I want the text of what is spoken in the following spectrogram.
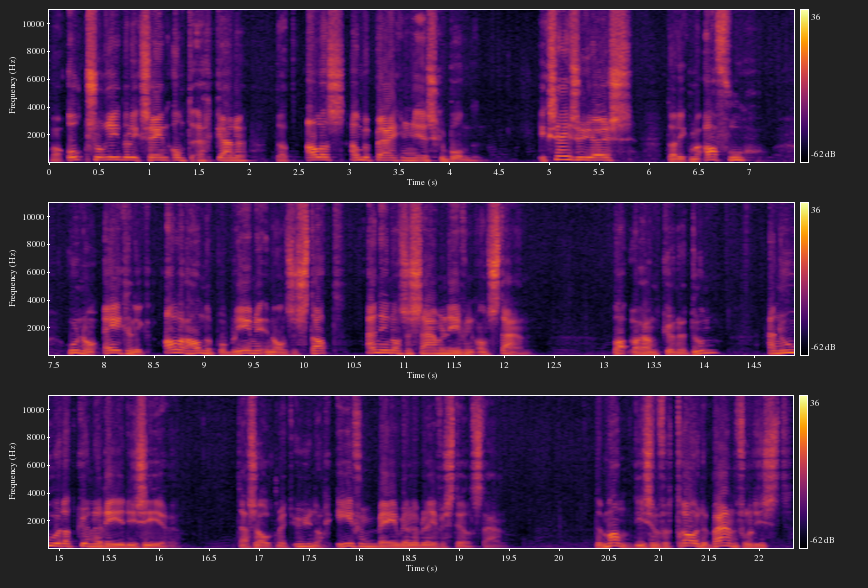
maar ook zo redelijk zijn om te erkennen dat alles aan beperkingen is gebonden. Ik zei zojuist dat ik me afvroeg hoe nou eigenlijk allerhande problemen in onze stad en in onze samenleving ontstaan. Wat we aan kunnen doen en hoe we dat kunnen realiseren. Daar zou ik met u nog even bij willen blijven stilstaan. De man die zijn vertrouwde baan verliest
